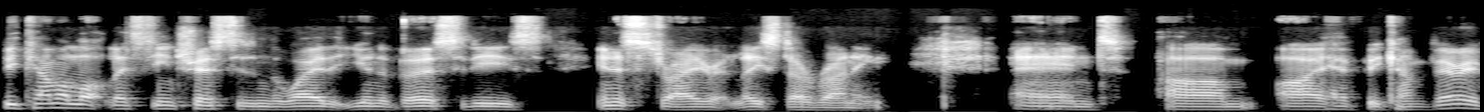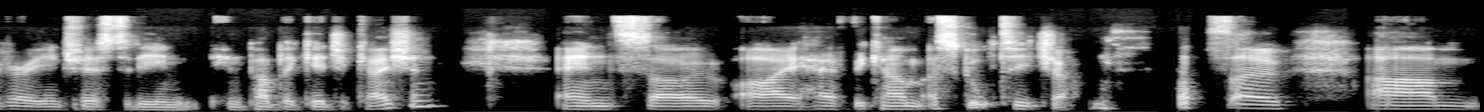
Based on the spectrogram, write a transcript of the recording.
become a lot less interested in the way that universities in Australia, at least, are running. And um, I have become very, very interested in in public education, and so I have become a school teacher. so um,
